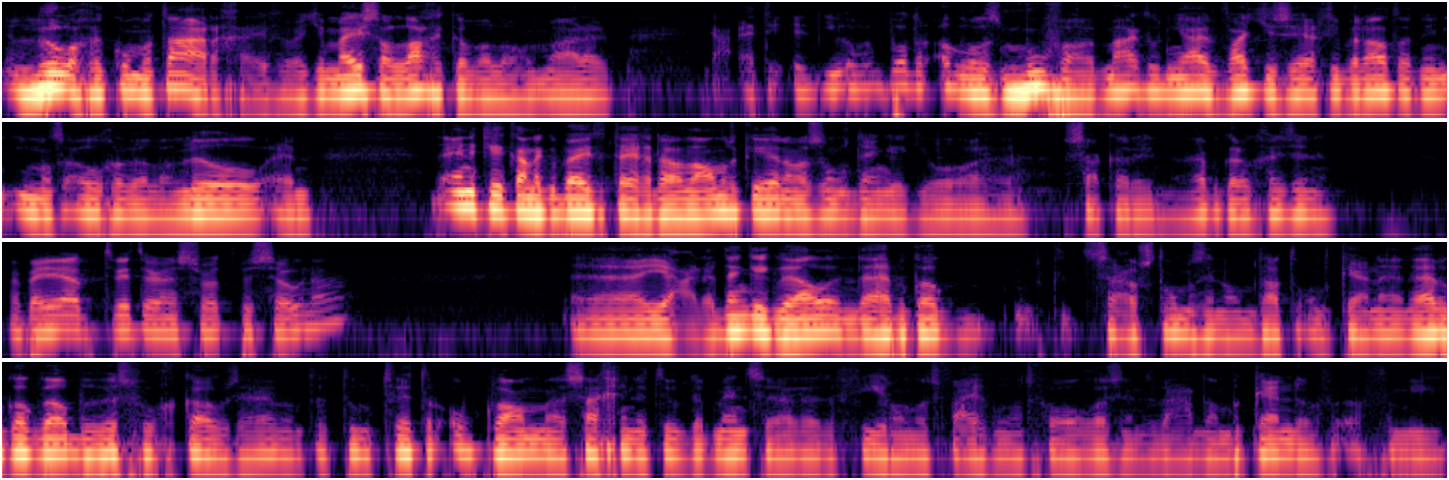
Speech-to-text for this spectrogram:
lullige commentaren geven. Weet je, meestal lach ik er wel om, maar ja, het, het, je wordt er ook wel eens moe van. Het maakt ook niet uit wat je zegt, je bent altijd in iemands ogen wel een lul. En de ene keer kan ik er beter tegen dan de andere keer, maar soms denk ik, joh, uh, zak erin. Dan heb ik er ook geen zin in. Maar ben je op Twitter een soort persona? Uh, ja, dat denk ik wel. En daar heb ik ook, het zou stom zijn om dat te ontkennen, daar heb ik ook wel bewust voor gekozen. Hè? Want uh, toen Twitter opkwam, uh, zag je natuurlijk dat mensen hadden 400, 500 volgers en het waren dan bekenden of, of, familie.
